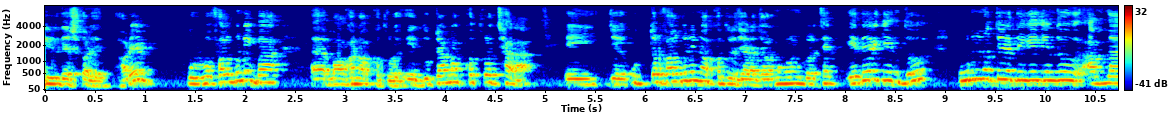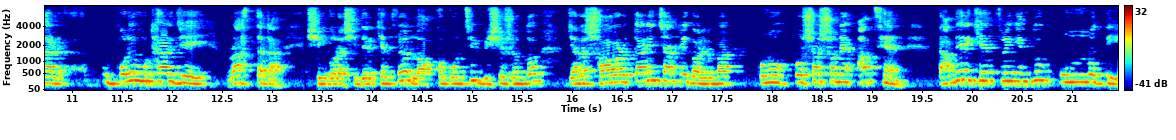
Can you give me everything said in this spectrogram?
নির্দেশ করে। ধরেন পূর্ব ফাল্গুনী বা মঘা নক্ষত্র। এই দুটা নক্ষত্র ছাড়া এই যে উত্তর ফাল্গুনী নক্ষত্র যারা জন্মগ্রহণ করেছেন, এদের কিন্তু উন্নতির দিকে কিন্তু আপনার উপরে ওঠার যে রাস্তাটা সিংহ রাশিদের ক্ষেত্রে লক্ষ্য করছি বিশেষত যারা সরকারি চাকরি করেন বা কোনো প্রশাসনে আছেন, তাদের ক্ষেত্রে কিন্তু উন্নতি,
